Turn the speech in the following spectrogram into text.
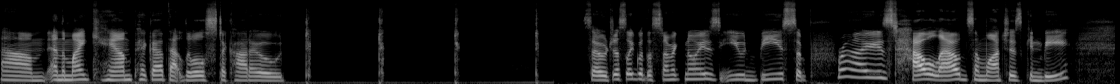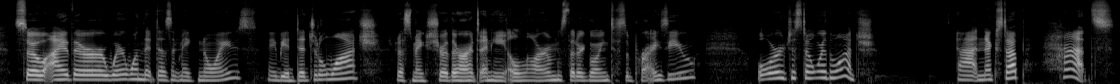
Um, and the mic can pick up that little staccato. So just like with the stomach noise, you'd be surprised how loud some watches can be. So either wear one that doesn't make noise, maybe a digital watch, just make sure there aren't any alarms that are going to surprise you, or just don't wear the watch. Uh, next up, hats.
